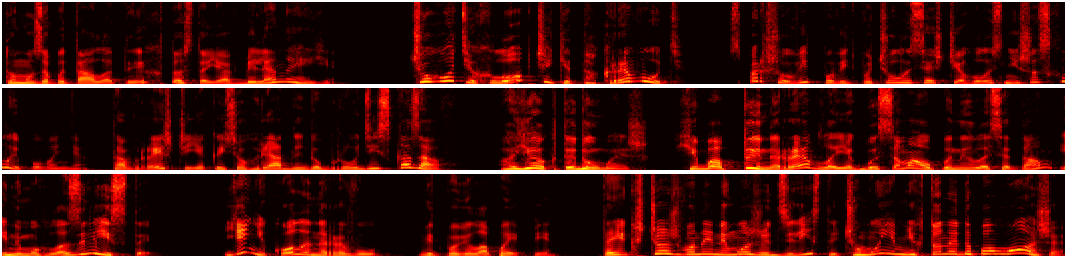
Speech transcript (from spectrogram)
тому запитала тих, хто стояв біля неї. Чого ті хлопчики так ревуть? Спершу у відповідь почулося ще голосніше схлипування, та врешті якийсь огрядний добродій сказав А як ти думаєш? Хіба б ти не ревла, якби сама опинилася там і не могла злізти? Я ніколи не реву, відповіла Пеппі. Та якщо ж вони не можуть злізти, чому їм ніхто не допоможе?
